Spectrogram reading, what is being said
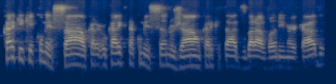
o cara que quer começar, o cara, o cara que está começando já, um cara que está desbaravando em mercado,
